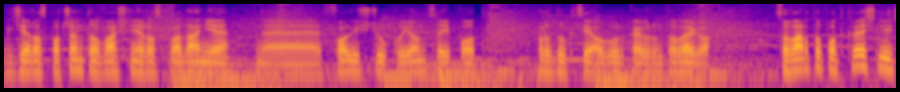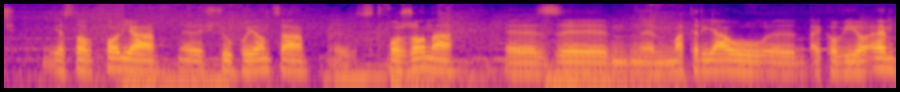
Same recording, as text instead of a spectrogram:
gdzie rozpoczęto właśnie rozkładanie e, folii ściółkującej pod produkcję ogórka gruntowego. Co warto podkreślić, jest to folia e, ściółkująca stworzona z materiału e, EcoVio M,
